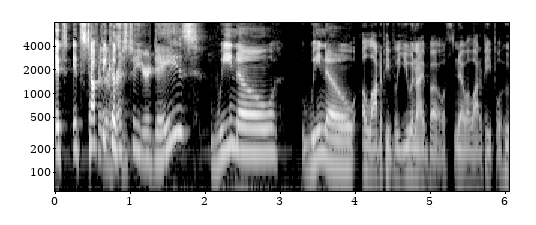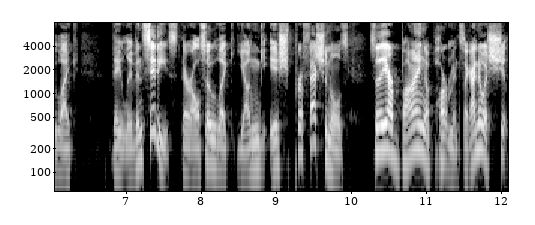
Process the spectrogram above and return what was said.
It's it's tough For because the rest of your days? we know we know a lot of people you and i both know a lot of people who like they live in cities they're also like young-ish professionals so they are buying apartments like i know a shit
